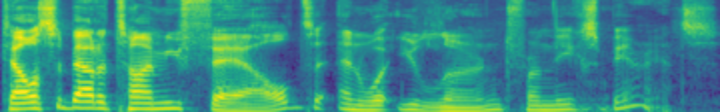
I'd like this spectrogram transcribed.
Tell us about a time you failed and what you learned from the experience.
